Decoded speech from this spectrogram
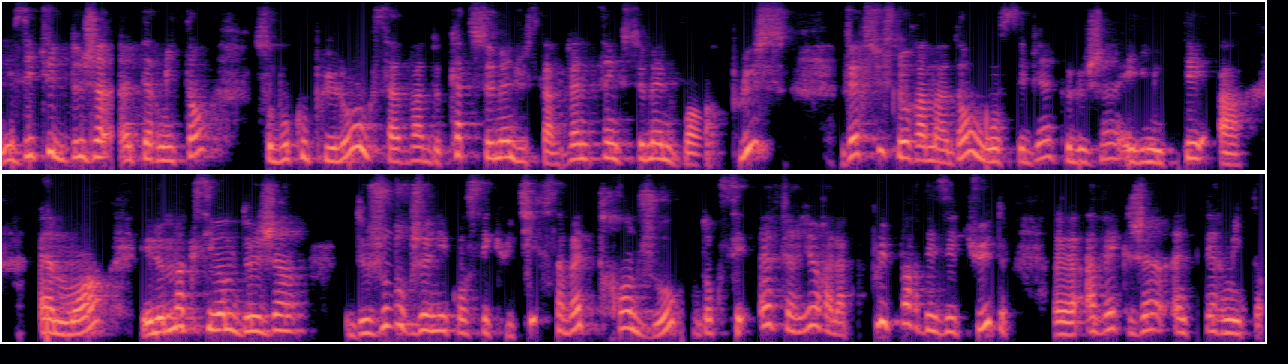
Les études de jeûne intermittent sont beaucoup plus longues, ça va de 4 semaines jusqu'à 25 semaines, voire plus, versus le ramadan, où on sait bien que le jeûne est limité à un mois, et le maximum de jeûne de jours jeûnés consécutifs, ça va être 30 jours, donc c'est inférieur à la plupart des études euh, avec jeûne intermittent.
